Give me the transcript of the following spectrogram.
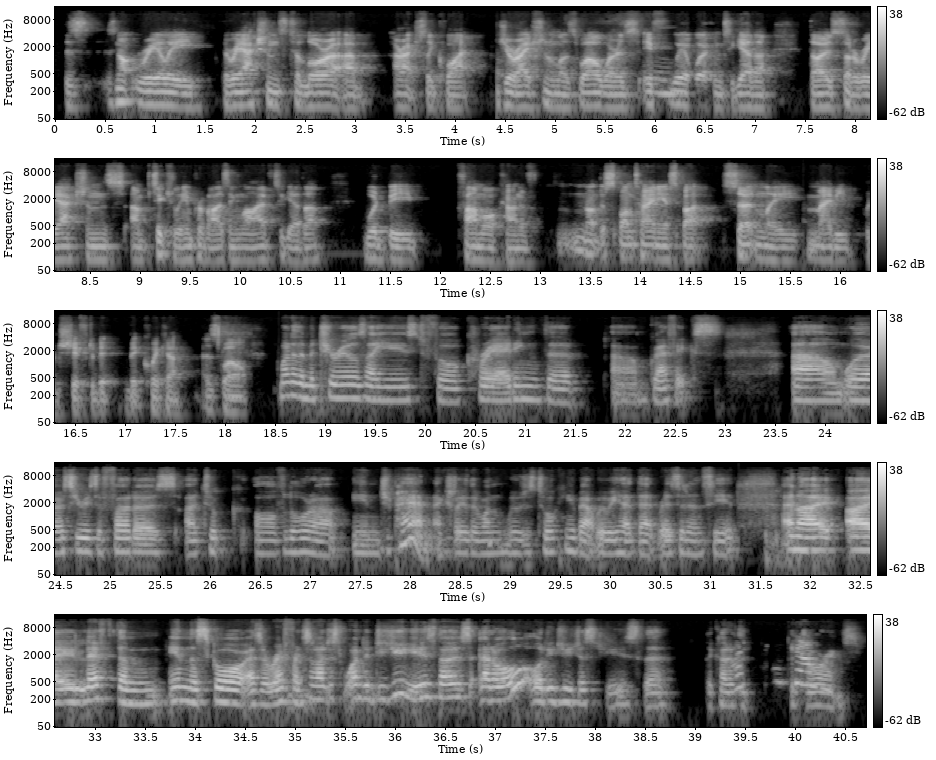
there's, there's not really the reactions to Laura are, are actually quite durational as well. Whereas if mm. we're working together, those sort of reactions, um, particularly improvising live together, would be far more kind of not just spontaneous, but certainly maybe would shift a bit a bit quicker as well. One of the materials I used for creating the um, graphics um, were a series of photos I took of Laura in Japan, actually the one we were just talking about, where we had that residency, and I I left them in the score as a reference. And I just wondered, did you use those at all, or did you just use the the kind of the, the um, drawings?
